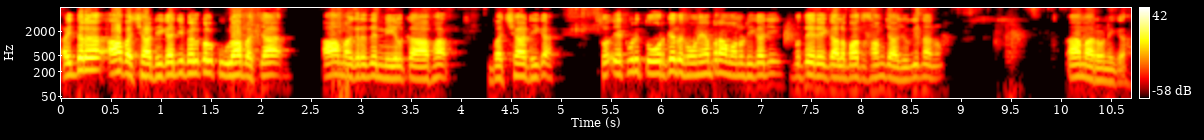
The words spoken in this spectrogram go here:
ਇੱਧਰ ਆ ਬੱਚਾ ਠੀਕ ਆ ਜੀ ਬਿਲਕੁਲ ਕੂਲਾ ਬੱਚਾ। ਆ ਮਗਰ ਦੇ ਮੇਲ ਕਾਫ ਆ ਬੱਚਾ ਠੀਕ ਆ। ਸੋ ਇੱਕ ਵਾਰੀ ਤੋੜ ਕੇ ਦਿਖਾਉਣੇ ਆ ਭਰਾਵਾਂ ਨੂੰ ਠੀਕ ਆ ਜੀ ਬਥੇਰੇ ਗੱਲਬਾਤ ਸਮਝ ਆ ਜਾਊਗੀ ਤੁਹਾਨੂੰ। ਆ ਮਾਰੋ ਨਿਗਾ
